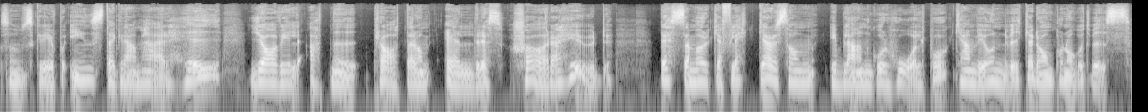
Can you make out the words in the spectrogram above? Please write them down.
som skrev på Instagram här. Hej! Jag vill att ni pratar om äldres sköra hud. Dessa mörka fläckar som ibland går hål på, kan vi undvika dem på något vis?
